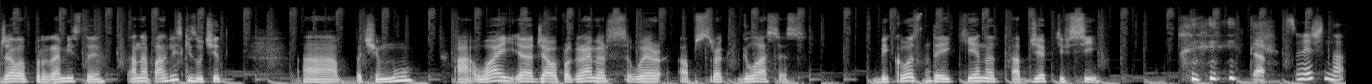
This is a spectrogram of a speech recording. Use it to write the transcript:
Java-программисты... Она по-английски звучит. А почему... А, why uh, Java programmers wear abstract glasses? Because they cannot Objective-C. Да. Смешно.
